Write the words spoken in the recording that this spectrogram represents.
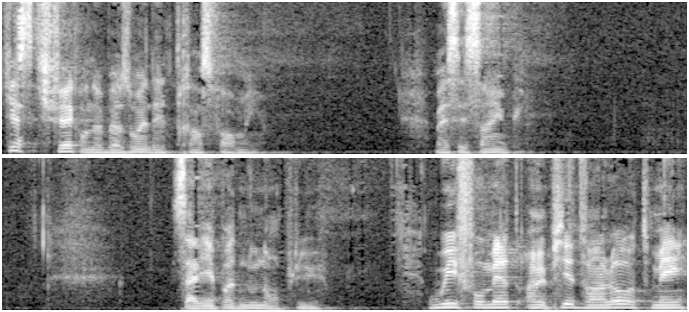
Qu'est-ce qui fait qu'on a besoin d'être transformé? Bien, c'est simple ça ne vient pas de nous non plus. Oui, il faut mettre un pied devant l'autre, mais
